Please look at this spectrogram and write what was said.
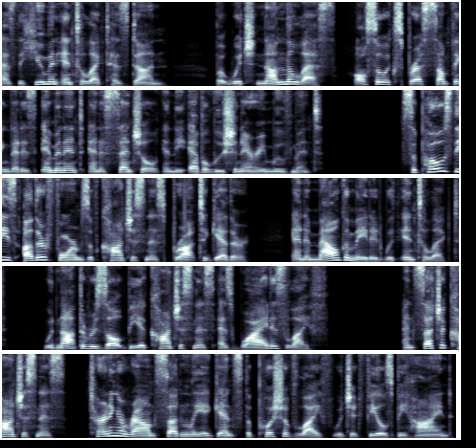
as the human intellect has done, but which nonetheless also express something that is immanent and essential in the evolutionary movement. Suppose these other forms of consciousness brought together and amalgamated with intellect, would not the result be a consciousness as wide as life? And such a consciousness, turning around suddenly against the push of life which it feels behind,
